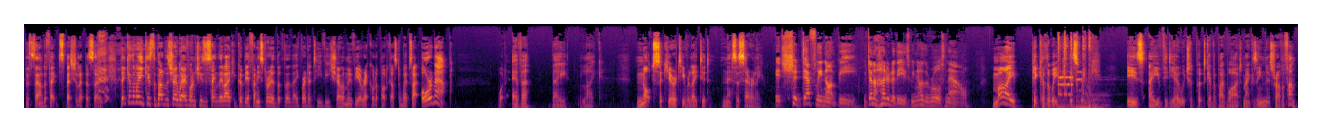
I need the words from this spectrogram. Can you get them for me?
The sound effect special episode. Pick of the Week is the part of the show where everyone chooses something they like. It could be a funny story, a book that they've read, a TV show, a movie, a record, a podcast, a website, or an app. Whatever they like. Not security related necessarily. It should definitely not be. We've done a hundred of these. We know the rules now. My pick of the week this week is a video which was put together by Wired magazine. It's rather fun.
